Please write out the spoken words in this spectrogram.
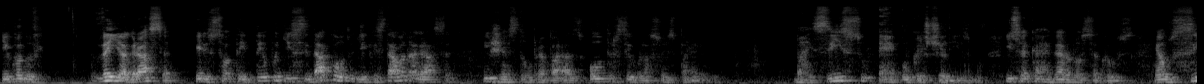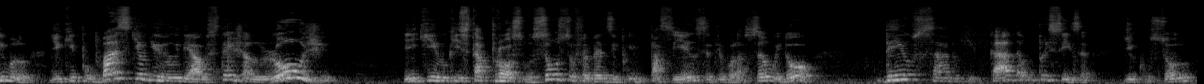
E quando vem a graça, ele só tem tempo de se dar conta de que estava na graça e já estão preparadas outras tribulações para ele. Mas isso é o cristianismo. Isso é carregar a nossa cruz. É um símbolo de que, por mais que o ideal esteja longe e que o que está próximo são os sofrimentos e paciência, tribulação e dor, Deus sabe que cada um precisa de consolo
